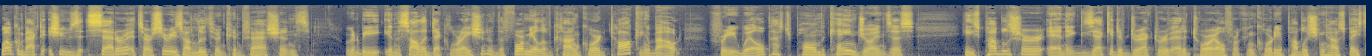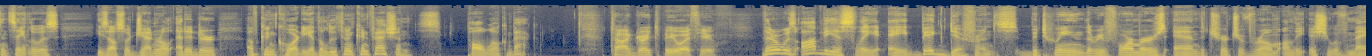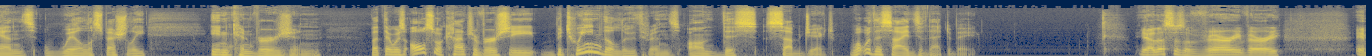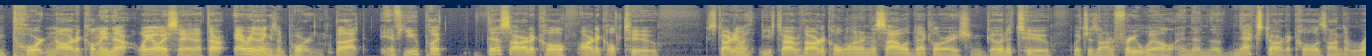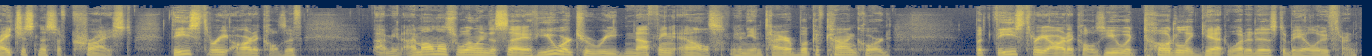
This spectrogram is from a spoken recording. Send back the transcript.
Welcome back to Issues Etc. It's our series on Lutheran confessions. We're going to be in the solid declaration of the Formula of Concord talking about free will. Pastor Paul McCain joins us. He's publisher and executive director of editorial for Concordia Publishing House based in St. Louis. He's also general editor of Concordia, the Lutheran Confessions. Paul, welcome back. Todd, great to be with you. There was obviously a big difference between the reformers and the Church of Rome on the issue of man's will, especially in conversion. But there was also a controversy between the Lutherans on this subject. What were the sides of that debate? Yeah, this is a very, very important article. I mean, we always say that everything's important, but if you put this article, Article 2, starting with you start with Article 1 in the Solid Declaration, go to 2, which is on free will, and then the next article is on the righteousness of Christ. These three articles, if I mean, I'm almost willing to say if you were to read nothing else in the entire book of Concord, but these three articles, you would totally get what it is to be a Lutheran.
